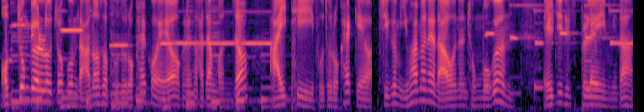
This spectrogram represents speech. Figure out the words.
업종별로 조금 나눠서 보도록 할 거예요. 그래서 가장 먼저 IT 보도록 할게요. 지금 이 화면에 나오는 종목은 LG 디스플레이입니다.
